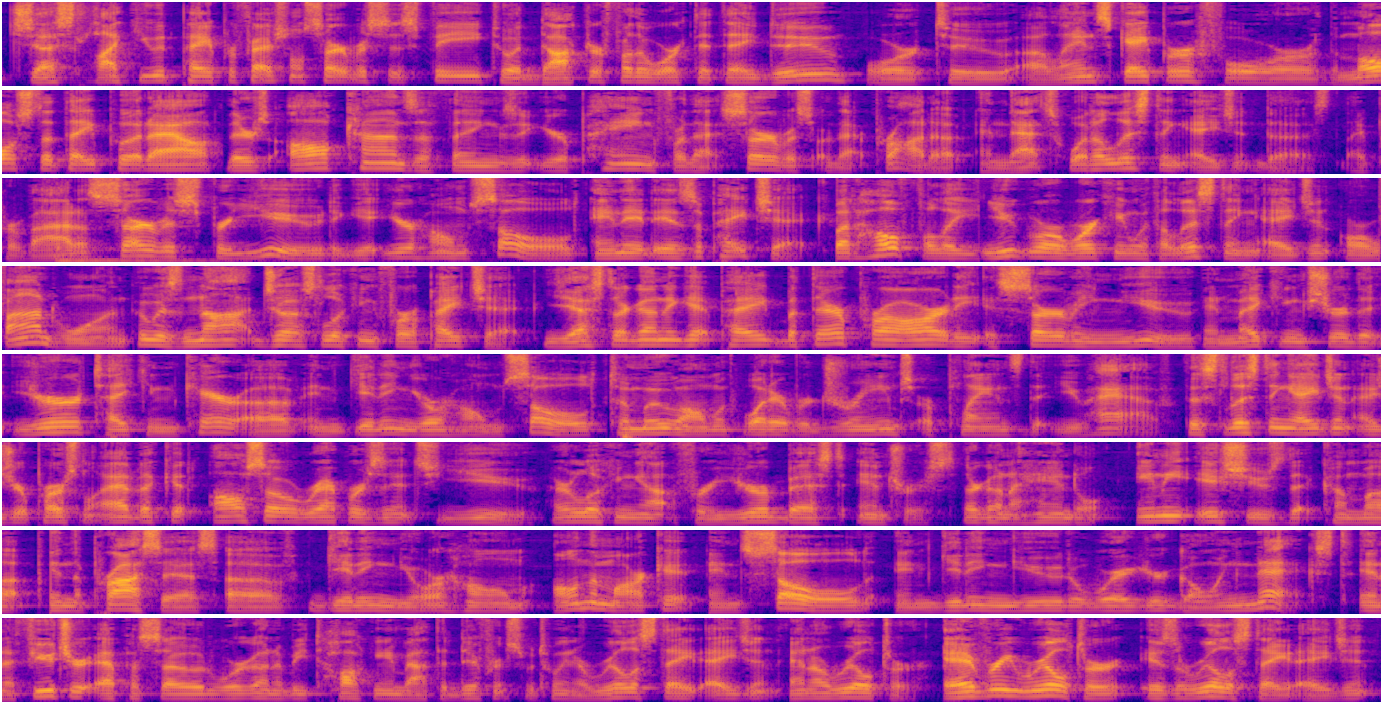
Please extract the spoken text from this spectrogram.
Just like you would pay a professional services fee to a doctor for the work that they do or to a landscaper for the mulch that they put out. There's all kinds of things that you're paying paying for that service or that product. And that's what a listing agent does. They provide a service for you to get your home sold, and it is a paycheck. But hopefully, you are working with a listing agent or find one who is not just looking for a paycheck. Yes, they're going to get paid, but their priority is serving you and making sure that you're taken care of and getting your home sold to move on with whatever dreams or plans that you have. This listing agent, as your personal advocate, also represents you. They're looking out for your best interest. They're going to handle handle any issues that come up in the process of getting your home on the market and sold and getting you to where you're going next. In a future episode, we're going to be talking about the difference between a real estate agent and a realtor. Every realtor is a real estate agent,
